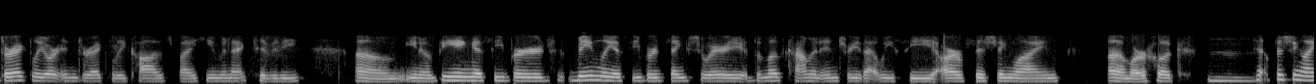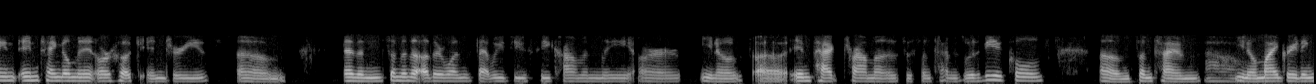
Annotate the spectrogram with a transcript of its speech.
directly or indirectly caused by human activity. Um, you know, being a seabird, mainly a seabird sanctuary, the most common injury that we see are fishing line um, or hook, Mm. fishing line entanglement or hook injuries. Um, and then some of the other ones that we do see commonly are, you know, uh, impact traumas, so sometimes with vehicles, um, sometimes Oh. you know, migrating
